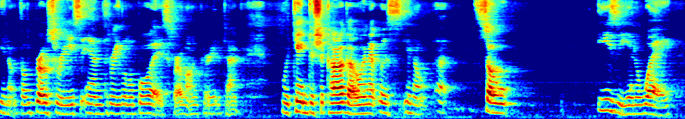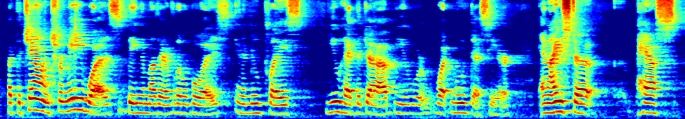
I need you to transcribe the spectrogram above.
you know, the groceries and three little boys for a long period of time. We came to Chicago, and it was, you know, uh, so easy in a way. But the challenge for me was being the mother of little boys in a new place. You had the job, you were what moved us here. And I used to pass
